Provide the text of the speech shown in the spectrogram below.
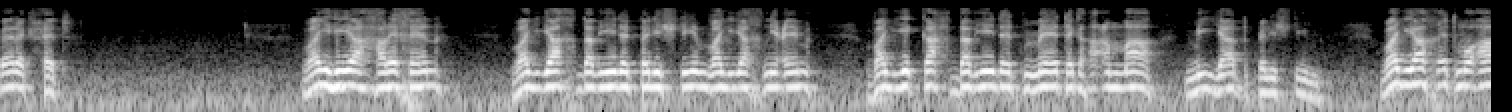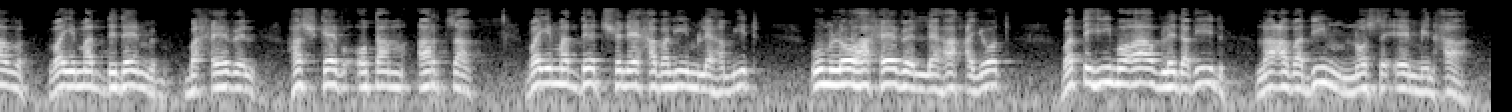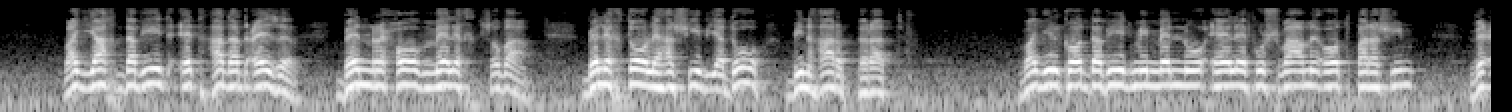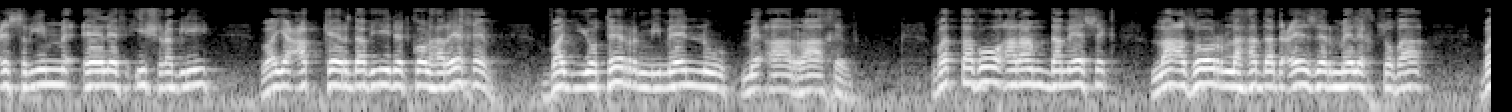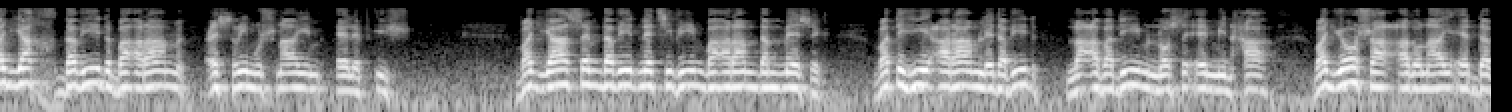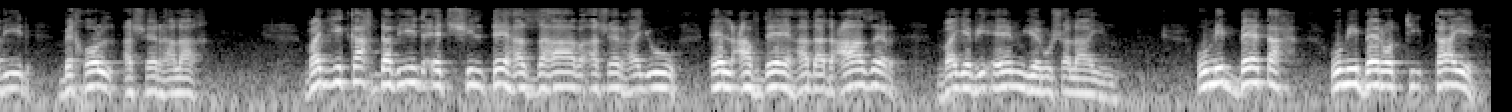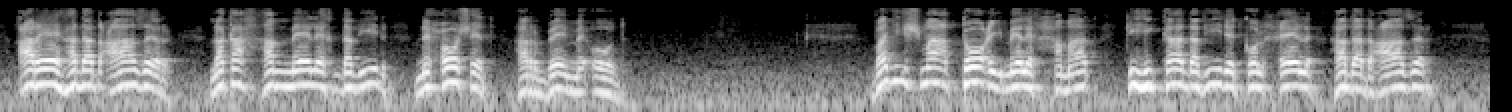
פרק ח' ויהי אחרי כן, ויח דוד את פלישתים ויכניעם, ויקח דוד את מתג האמה מיד פלישתים. ויח את מואב, וימדדם בחבל, השכב אותם ארצה, וימדד שני חבלים להמית, ומלוא החבל להחיות, ותהי מואב לדוד לעבדים נושאי מנחה. ויח דוד את הדד עזר, בן רחוב מלך צובה, בלכתו להשיב ידו בנהר פרת. וילכוד דוד ממנו אלף ושבע מאות פרשים, ועשרים אלף איש רגלי, ויעקר דוד את כל הרכב, ויותר ממנו מאה רכב. ותבוא ארם דמשק לעזור להדד עזר מלך צובה, ויח דוד בארם עשרים ושניים אלף איש. וישם דוד נציבים בארם דמשק, ותהי ארם לדוד לעבדים נושאי מנחה, ויושע אדוני את דוד בכל אשר הלך. ויקח דוד את שלטי הזהב אשר היו אל עבדי הדד עזר, ויביאם ירושלים. ומבטח ומברותי ערי הדד עזר, לקח המלך דוד נחושת הרבה מאוד. וישמע טועי מלך חמת, כי היכה דוד את כל חיל הדד עזר,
